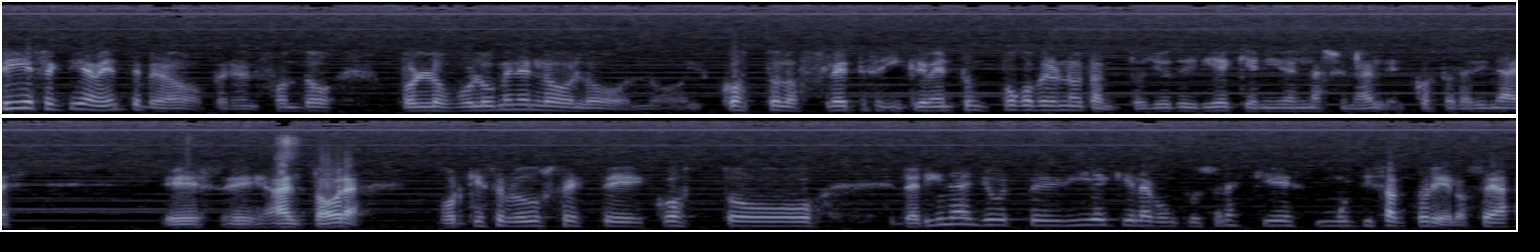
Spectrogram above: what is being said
Sí, efectivamente, pero, pero en el fondo, por los volúmenes, lo, lo, el costo de los fletes incrementa un poco, pero no tanto. Yo diría que a nivel nacional el costo de la harina es, es alto. Ahora, ¿Por qué se produce este costo de harina? Yo te diría que la conclusión es que es multifactorial, o sea,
